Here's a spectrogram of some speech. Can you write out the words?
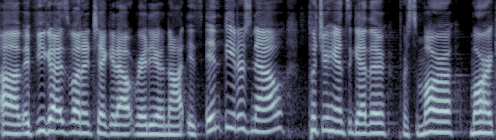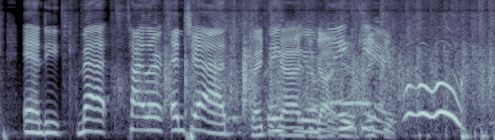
Um, if you guys want to check it out, Ready or Not is in theaters now. Put your hands together for Samara, Mark, Andie, Matt, Tyler, and Chad. Thank you, guys. You got it. Thank Thank you. you. Woo.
